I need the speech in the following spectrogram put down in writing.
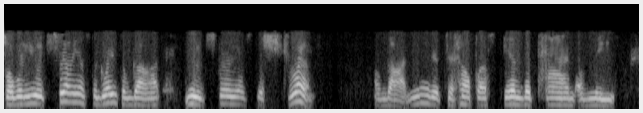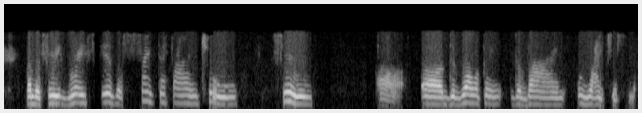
So when you experience the grace of God, you experience the strength of God needed to help us in the time of need. Number three, grace is a sanctifying tool through uh, uh, developing divine righteousness.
